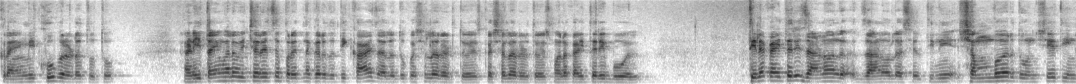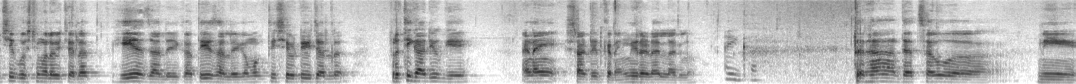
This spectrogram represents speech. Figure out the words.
crying मी खूप रडत होतो. आणि ताई मला विचारायचा प्रयत्न करत होती काय झालं? तू कशाला रडतोयस? कशाला रडतोयस? मला काहीतरी बोल. तिला काहीतरी जाणवलं जाणवलं असेल. तिने शंभर दोनशे तीनशे गोष्टी मला विचारल्यात. हे झालंय का? ते झालंय का? मग ती शेवटी विचारलं Pratik are you gay? And I started करायला मी रडायला लागलो. ऐका. तर हां त्याच मी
